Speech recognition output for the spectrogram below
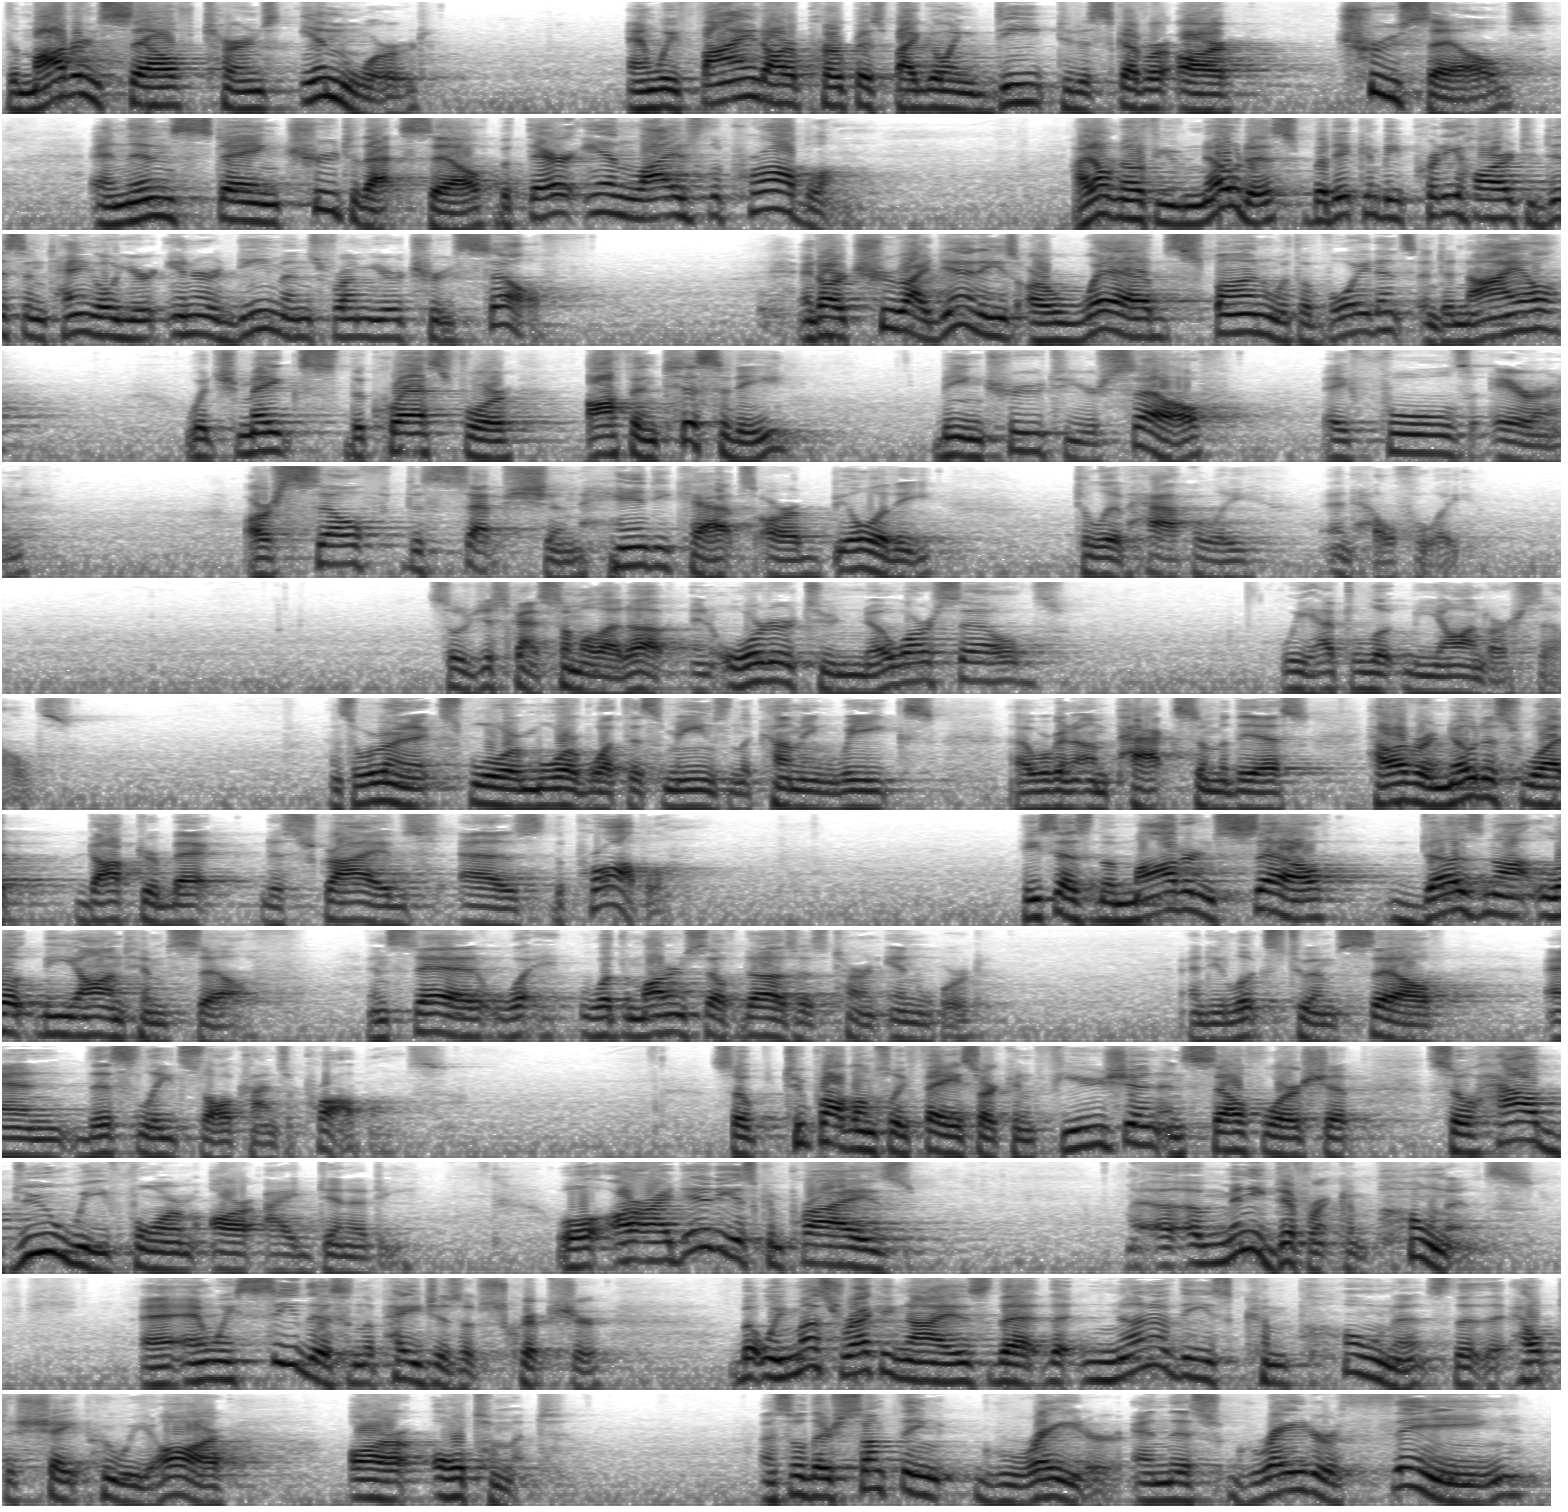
The modern self turns inward, and we find our purpose by going deep to discover our true selves and then staying true to that self. But therein lies the problem. I don't know if you've noticed, but it can be pretty hard to disentangle your inner demons from your true self. And our true identities are webs spun with avoidance and denial, which makes the quest for authenticity, being true to yourself, a fool's errand. Our self deception handicaps our ability to live happily and healthily. So, just kind of sum all that up, in order to know ourselves, we have to look beyond ourselves. And so, we're going to explore more of what this means in the coming weeks. Uh, we're going to unpack some of this. However, notice what Dr. Beck describes as the problem. He says the modern self does not look beyond himself. Instead, what, what the modern self does is turn inward. And he looks to himself, and this leads to all kinds of problems. So, two problems we face are confusion and self worship. So, how do we form our identity? Well, our identity is comprised of many different components. And we see this in the pages of Scripture. But we must recognize that, that none of these components that, that help to shape who we are are ultimate. And so there's something greater, and this greater thing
